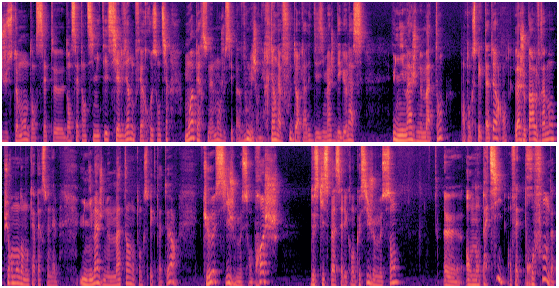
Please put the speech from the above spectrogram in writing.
justement dans cette, euh, dans cette intimité, si elle vient nous faire ressentir. Moi personnellement, je sais pas vous, mais j'en ai rien à foutre de regarder des images dégueulasses. Une image ne m'atteint en tant que spectateur, là je parle vraiment purement dans mon cas personnel, une image ne m'atteint en tant que spectateur que si je me sens proche de ce qui se passe à l'écran, que si je me sens euh, en empathie, en fait, profonde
